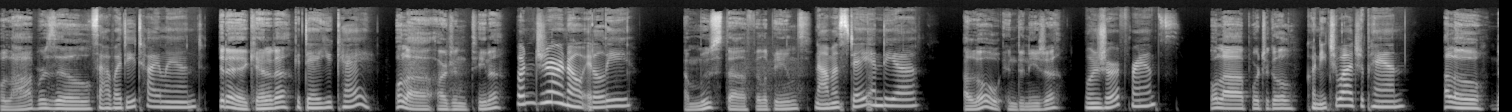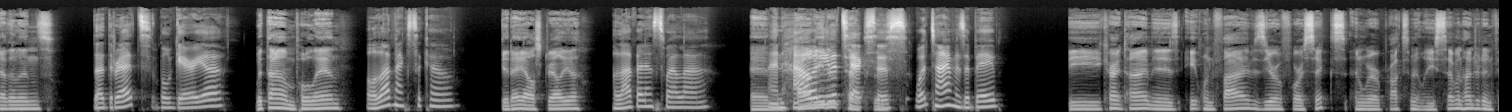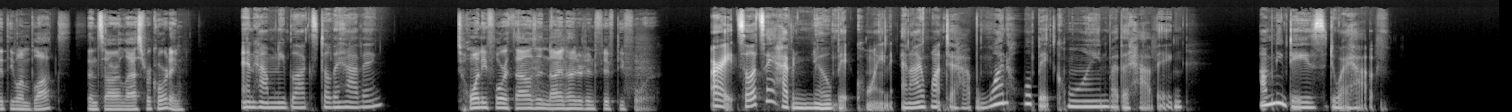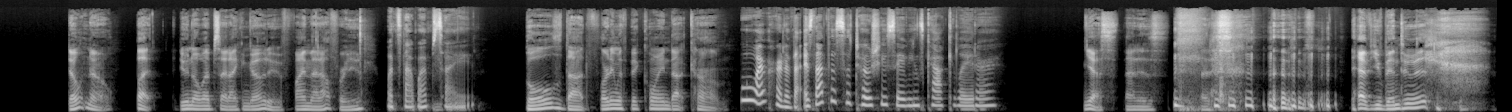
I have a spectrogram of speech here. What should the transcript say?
Hola, Brazil. Sawadee, Thailand. G'day, Canada. Good day, UK. Hola, Argentina. Buongiorno, Italy. Amusta, Philippines. Namaste, India. Hello, Indonesia. Bonjour, France. Hola, Portugal. Konnichiwa, Japan. Hello, Netherlands. Zadret, Bulgaria. Witam, Poland. Hola, Mexico. G'day, Australia. Hola, Venezuela. And, And howdy, to Texas. What time is it, babe? The current time is 815046, and we're approximately 751 blocks since our last recording. And how many blocks till they halving? 24,954. All right, so let's say I have no Bitcoin and I want to have one whole Bitcoin by the halving. How many days do I have? Don't know, but I do know a website I can go to find that out for you. What's that website? Goals.flirtingwithbitcoin.com. Oh, I've heard of that. Is that the Satoshi savings calculator? Yes, that is. That is. have you been to it?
